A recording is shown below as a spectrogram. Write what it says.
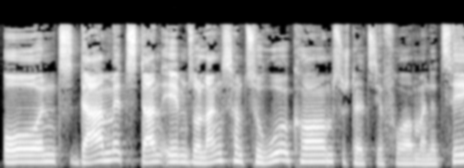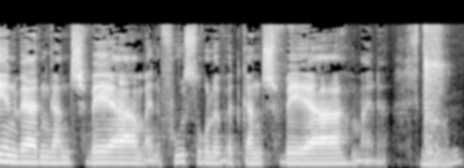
und damit dann eben so langsam zur Ruhe kommst. Du stellst dir vor, meine Zehen werden ganz schwer, meine Fußsohle wird ganz schwer, meine Mhm.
